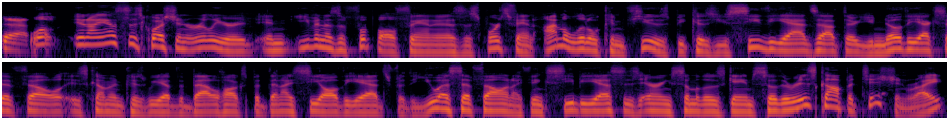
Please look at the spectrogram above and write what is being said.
stats? Well, and I asked this question earlier, and even as a football fan and as a sports fan, I'm a little confused because you see the ads out there. You know the XFL is coming because we have the Battlehawks, but then I see all the ads for the USFL, and I think CBS is airing some of those games. So there is competition, right?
